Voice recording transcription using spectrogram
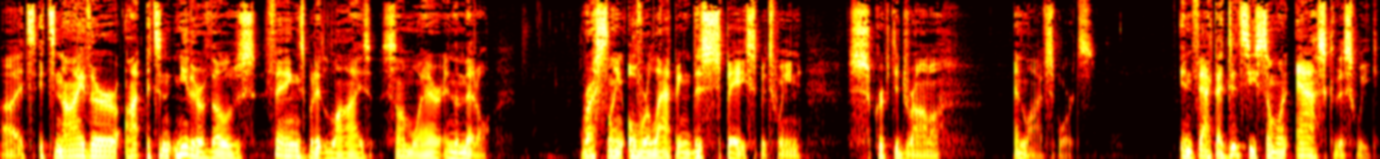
Uh, it's it's neither uh, it's neither of those things, but it lies somewhere in the middle. Wrestling overlapping this space between scripted drama and live sports. In fact, I did see someone ask this week,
